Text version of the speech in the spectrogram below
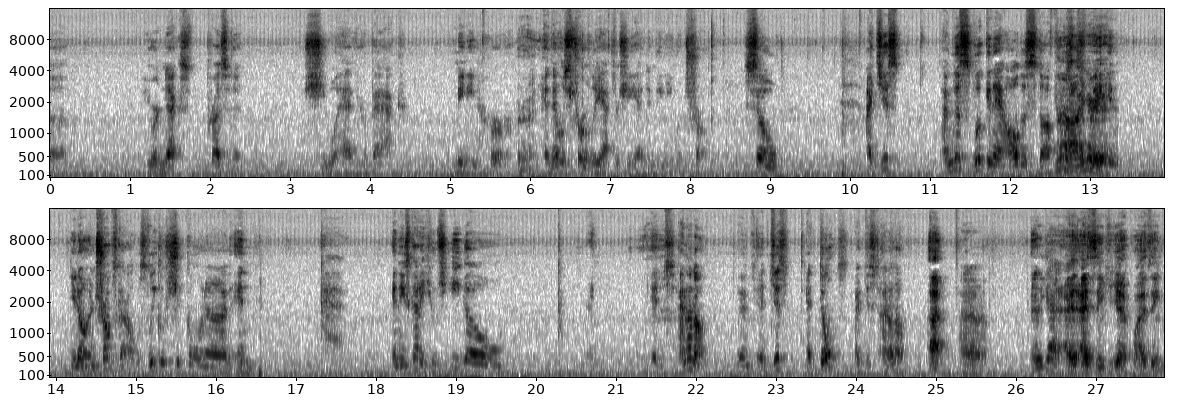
um, "Your next president, she will have your back," meaning her. Right. And that was shortly after she had the meeting with Trump. So, I just, I'm just looking at all this stuff. No, I hear making, you know, and Trump's got all this legal shit going on, and and he's got a huge ego. It's, I don't know. It, it just, I don't, I just, I don't know. I, I don't know. and again, I, I think you got. I think.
